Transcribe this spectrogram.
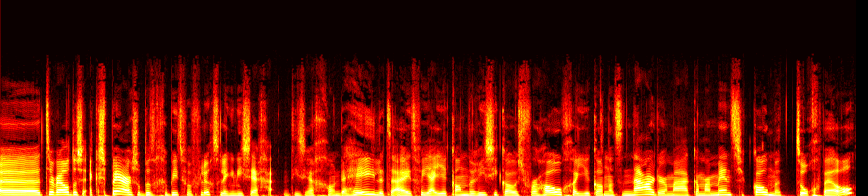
Uh, terwijl dus experts op het gebied van vluchtelingen die zeggen, die zeggen gewoon de hele tijd van ja, je kan de risico's verhogen, je kan het naarder maken, maar mensen komen toch wel.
